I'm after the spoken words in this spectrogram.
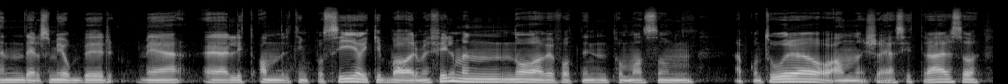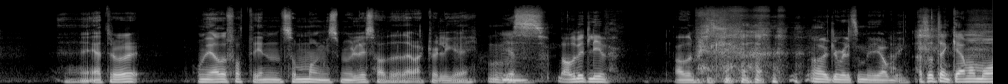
en del som jobber med eh, litt andre ting på si, og ikke bare med film. Men nå har vi fått inn Thomas som er på kontoret, og Anders og jeg sitter her. Så eh, jeg tror om vi hadde fått inn så mange som mulig, så hadde det vært veldig gøy. Yes, Da hadde blitt liv. Det hadde blitt Det har ikke blitt så mye jobbing. Så tenker jeg Man må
